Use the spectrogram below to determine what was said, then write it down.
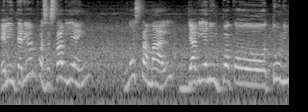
El interior, pues está bien. No está mal. Ya viene un poco tuning.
